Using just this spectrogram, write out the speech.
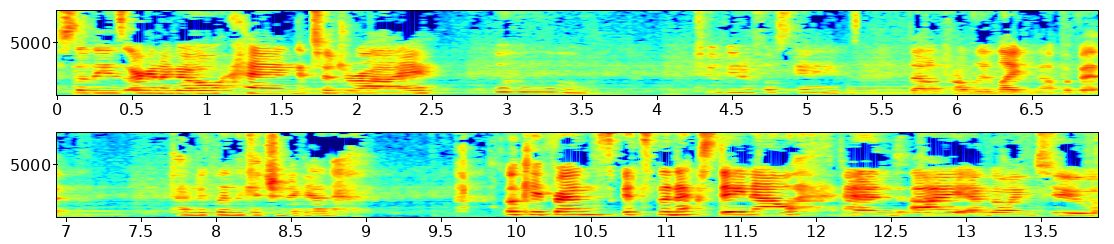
So these are gonna go hang to dry. Woohoo! Two beautiful skeins. That'll probably lighten up a bit. Time to clean the kitchen again. Okay friends, it's the next day now and I am going to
